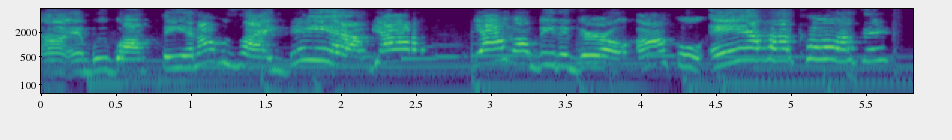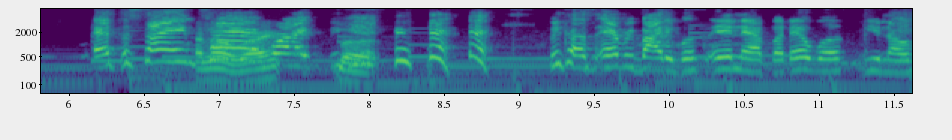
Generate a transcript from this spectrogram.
uh, and we walked in. I was like, damn, y'all, y'all gonna be the girl uncle and her cousin at the same I know, time, right? right? because everybody was in there, but it was, you know,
